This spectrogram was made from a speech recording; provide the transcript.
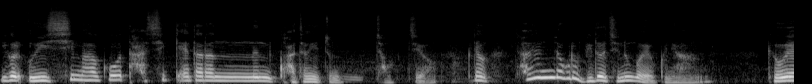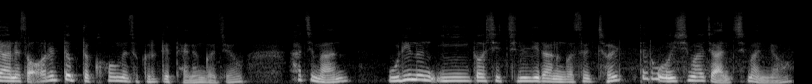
이걸 의심하고 다시 깨달는 과정이 좀 적지요. 그냥 자연적으로 믿어지는 거예요, 그냥. 교회 안에서 어릴 때부터 커오면서 그렇게 되는 거죠. 하지만 우리는 이것이 진리라는 것을 절대로 의심하지 않지만요.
